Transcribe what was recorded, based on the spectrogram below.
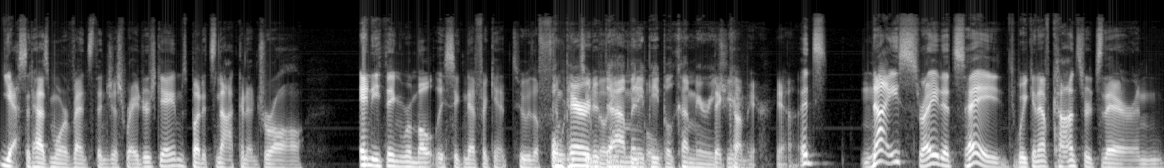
yes, it has more events than just Raiders games, but it's not going to draw anything remotely significant to the 42 Comparative to how many people come here that each year. come here. Yeah, it's nice, right? It's hey, we can have concerts there, and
